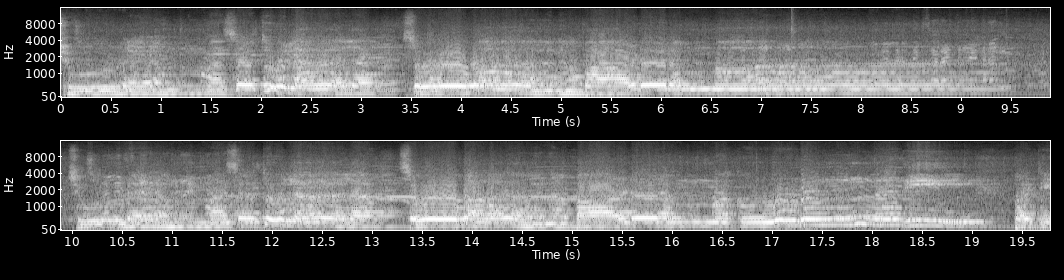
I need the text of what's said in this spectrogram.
చూడరమ్మ సతులాల శోభాన పాడరమ్మ. చూడరమ్మ సతులాల శోభాన పాడరమ్మ. కూడున్నది పతి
